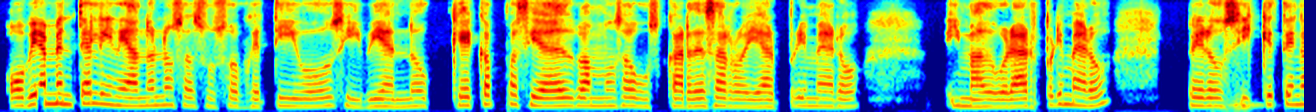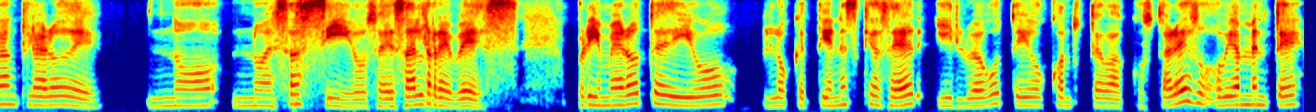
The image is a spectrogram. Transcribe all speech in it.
obviamente alineándonos a sus objetivos y viendo qué capacidades vamos a buscar desarrollar primero y madurar primero, pero sí que tengan claro de no, no es así, o sea, es al revés. Primero te digo lo que tienes que hacer y luego te digo cuánto te va a costar eso. Obviamente,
